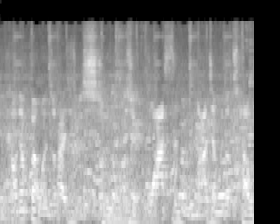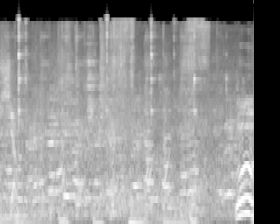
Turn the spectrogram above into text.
的，它好像拌完之后它还是整个湿润，而且花生那种麻酱味道超香。嗯，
